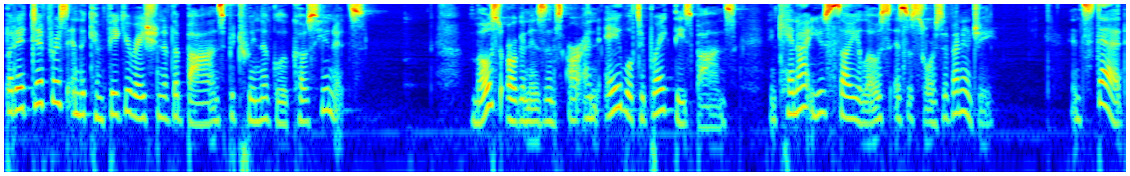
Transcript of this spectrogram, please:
but it differs in the configuration of the bonds between the glucose units. Most organisms are unable to break these bonds and cannot use cellulose as a source of energy. Instead,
